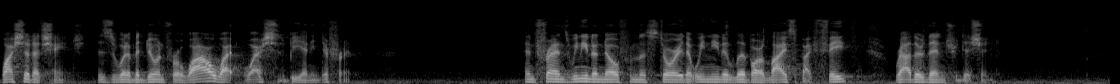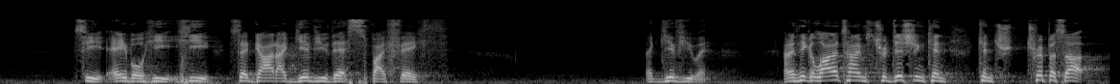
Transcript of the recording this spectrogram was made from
Why should I change? This is what I've been doing for a while. Why, why should it be any different? And friends, we need to know from this story that we need to live our lives by faith rather than tradition. See, Abel, he, he said, God, I give you this by faith. I give you it. And I think a lot of times tradition can, can tr- trip us up.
